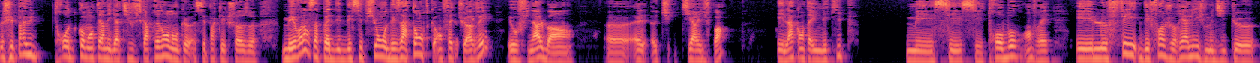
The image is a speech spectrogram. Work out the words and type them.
j'ai pas eu trop de commentaires négatifs jusqu'à présent, donc euh, c'est pas quelque chose. Mais voilà, ça peut être des déceptions, des attentes qu'en fait tu avais et au final, ben euh, tu n'y arrives pas. Et là, quand tu as une équipe, mais c'est trop beau en vrai. Et le fait, des fois, je réalise, je me dis que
